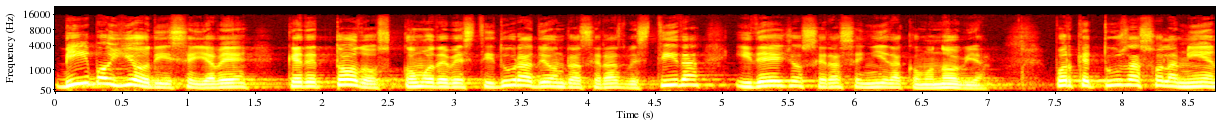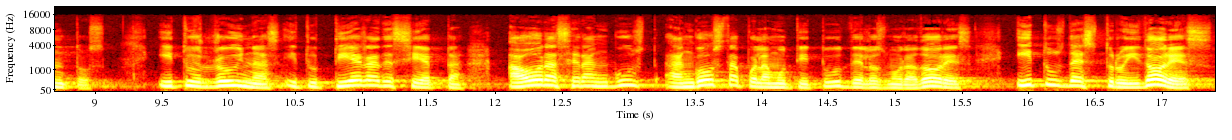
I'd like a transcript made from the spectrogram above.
Vivo yo, dice Yahvé, que de todos como de vestidura de honra serás vestida y de ellos serás ceñida como novia. Porque tus asolamientos y tus ruinas y tu tierra desierta ahora será angosta por la multitud de los moradores, y tus destruidores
